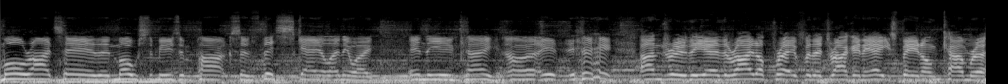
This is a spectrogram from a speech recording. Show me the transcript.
more rides here than most amusement parks of this scale anyway in the UK. Uh, it, Andrew, the uh, the ride operator for the Dragon, he hates being on camera.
